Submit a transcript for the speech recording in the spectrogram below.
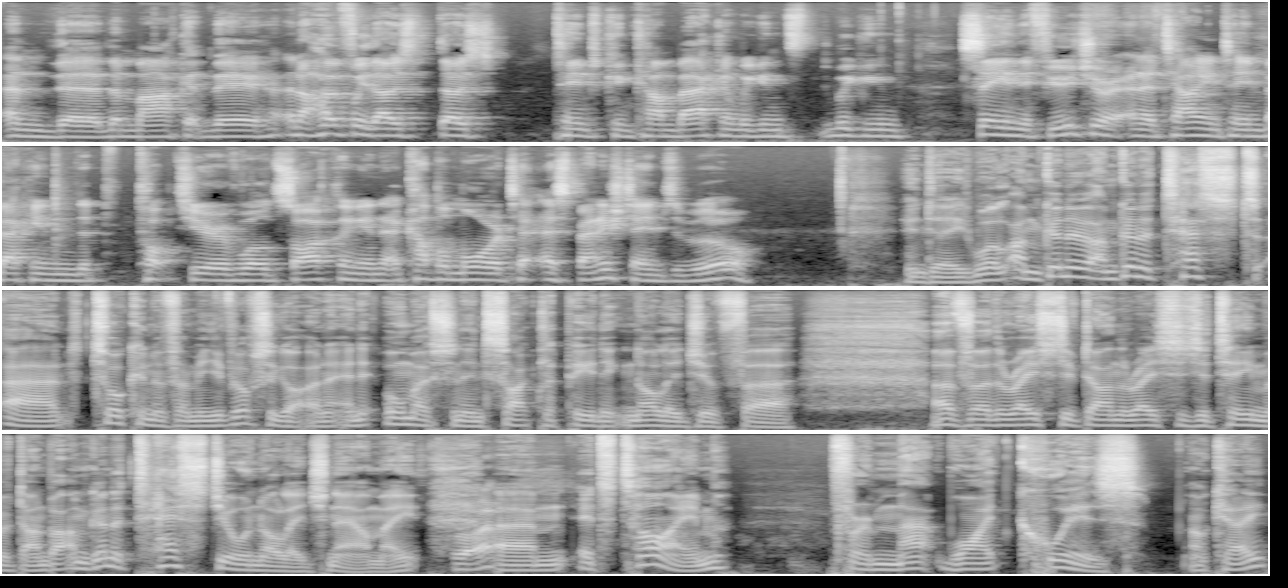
and the the market there, and hopefully those those teams can come back and we can we can see in the future an Italian team back in the top tier of world cycling and a couple more Ita- Spanish teams as well. indeed. Well, I'm gonna I'm gonna test. Uh, talking of, I mean, you've obviously got an, an almost an encyclopedic knowledge of uh, of uh, the races you've done, the races your team have done. But I'm going to test your knowledge now, mate. Right. Um, it's time for a Matt White quiz. Okay,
